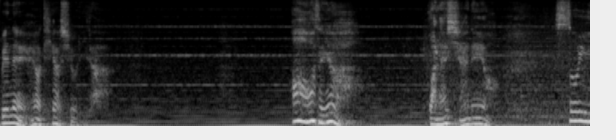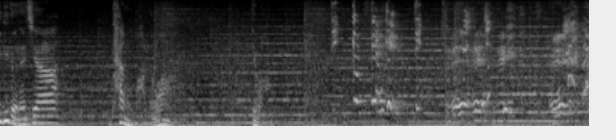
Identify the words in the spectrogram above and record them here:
免会遐疼惜你啦？啊，我知影，原来是安尼哦，所以你就来遮。探马了哇，对吧？你干点去！哎哎哎哎！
